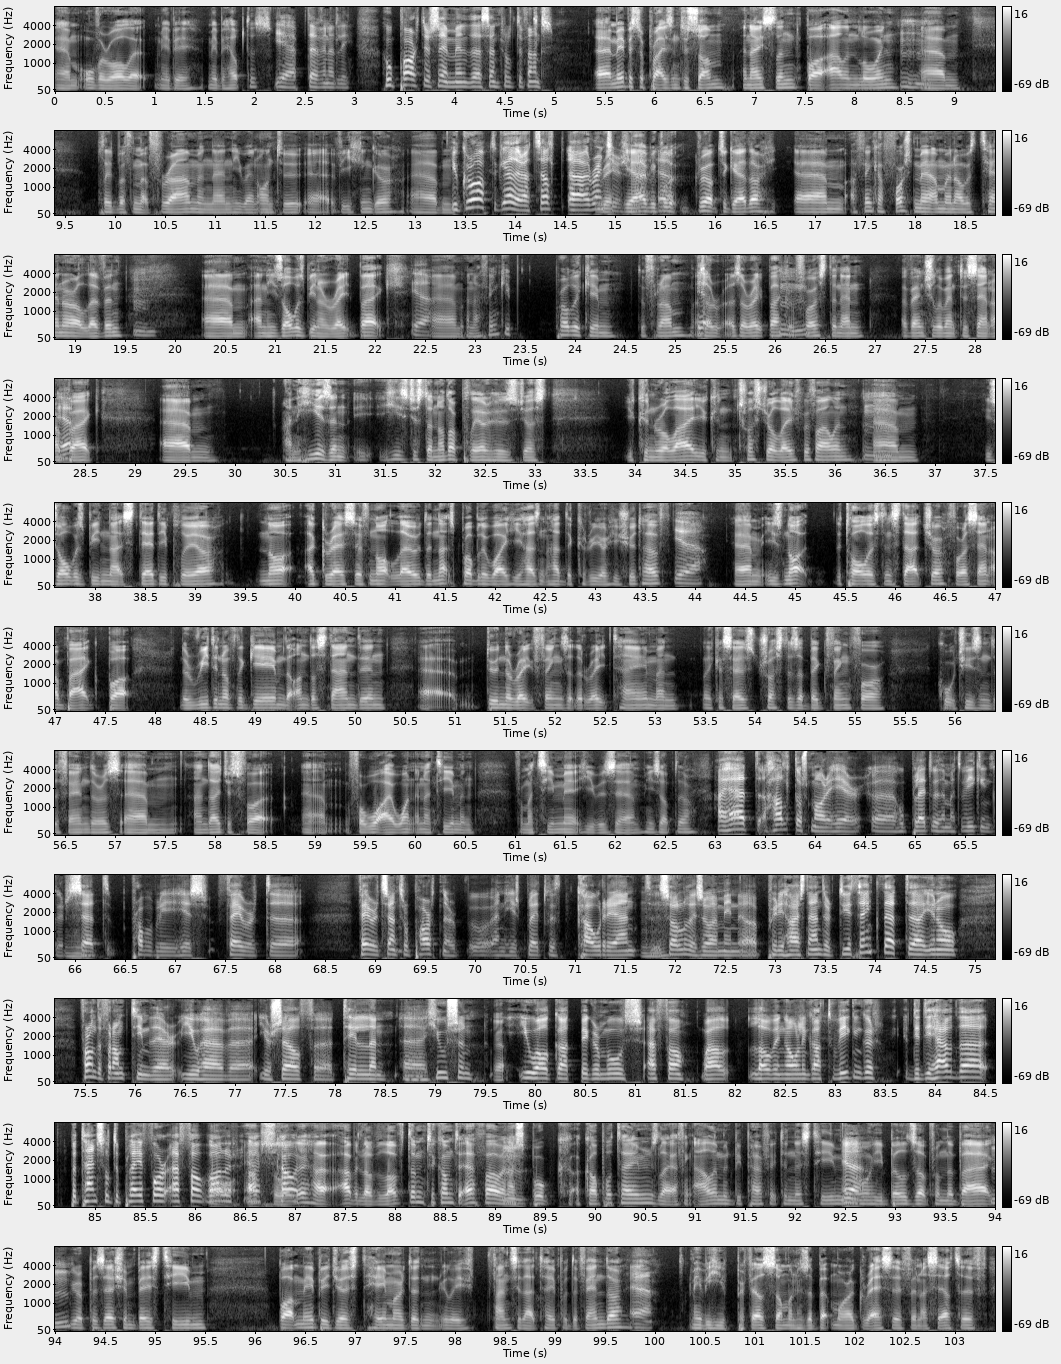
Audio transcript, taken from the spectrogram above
um, overall, it maybe maybe helped us. yeah, definitely. Who partners him in the central defense? Uh, maybe surprising to some in Iceland, but Alan Lowing Mhm. um, played with him at Fram, and then he went on to uh, Vikingur. Um, You grew up together at Celt- uh, Rangers. yeah, right? we gl- grew up together. Um, I think I first met him when I was ten or eleven, Mm. um, and he's always been a right back. Yeah. um, and I think he probably came to Fram as Yeah. a as a right back Mhm. at first, and then eventually went to centre Yeah. back. Um, and he is he- He's just another player who's just you can rely, you can trust your life with Alan. Mhm. Um, he's always been that steady player, not aggressive, not loud, and that's probably why he hasn't had the career he should have. Yeah. Um, he's not the tallest in stature for a centre back, but the reading of the game, the understanding, um, doing the right things at the right time, and like I said, trust is a big thing for coaches and defenders. Um, and I just thought, um, for what I want in a team and from a teammate, he was um, he's up there. I had Halldór Smári here, uh, who played with him at Vikingur, Mhm. said probably his favorite uh, favorite central partner, uh, and he's played with Kauri and Mhm. Solveig, so I mean, a pretty high standard. Do you think that, uh, you know, from the front team there, you have uh, yourself, uh, Tillen, uh, Mhm. Hewson, Yeah. you all got bigger moves, FH, while Loving only got to Vikingur. Did you have the potential to play for Valur? Oh, absolutely. I, I would have loved him to come to FH, and I Mm. spoke a couple times. Like I think Alan would be perfect in this team. You Yeah. know, he builds up from the back. Mm. You're a possession-based team, but maybe just Hamer didn't really fancy that type of defender. Yeah. Maybe he prefers someone who's a bit more aggressive and assertive,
